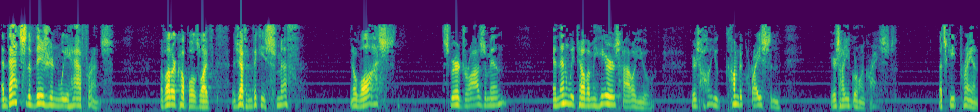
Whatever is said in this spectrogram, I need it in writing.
and that's the vision we have, friends, of other couples like Jeff and Vicki Smith, you know, lost. Spirit draws them in. And then we tell them, here's how you, here's how you come to Christ and here's how you grow in Christ. Let's keep praying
